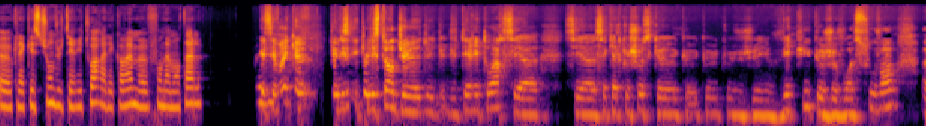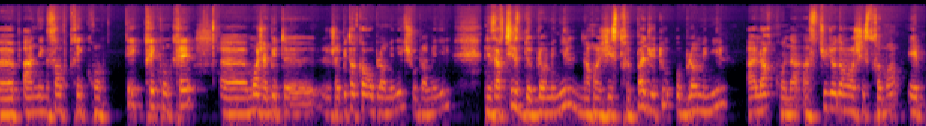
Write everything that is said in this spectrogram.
que la question du territoire elle est quand même euh, fondamentale. Et c'est vrai que, que l'histoire du, territoire, c'est euh, euh, quelque chose que, que, que, j'ai vécu, que je vois souvent. un exemple très très concret. moi, j'habite, j'habite encore au Blanc-Ménil. Je suis au Blanc-Ménil. Les artistes de Blanc-Ménil n'enregistrent pas du tout au Blanc-Ménil alors qu'on a un studio d'enregistrement et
